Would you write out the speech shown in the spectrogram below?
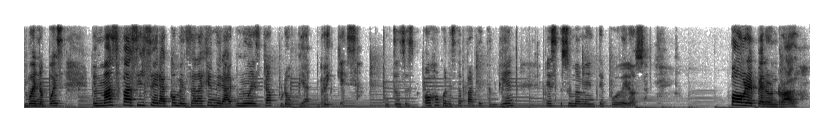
Bueno, pues más fácil será comenzar a generar nuestra propia riqueza. Entonces, ojo con esta parte también, es sumamente poderosa. Pobre pero honrado.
